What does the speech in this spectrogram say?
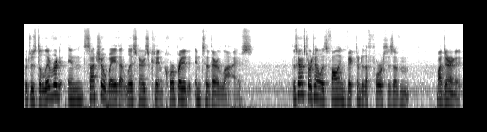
which was delivered in such a way that listeners could incorporate it into their lives. This kind of storytelling was falling victim to the forces of modernity.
